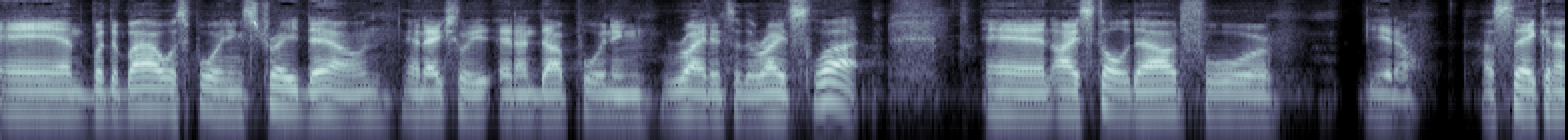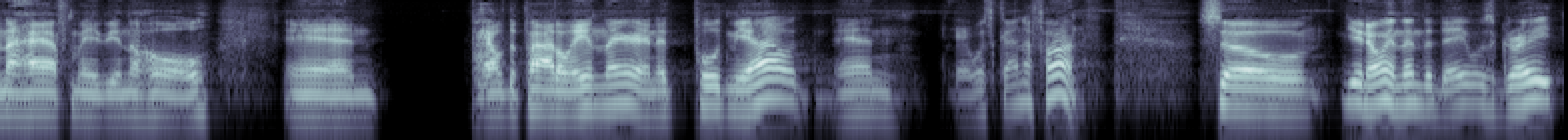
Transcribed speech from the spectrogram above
and but the bow was pointing straight down and actually it ended up pointing right into the right slot and i stalled out for you know a second and a half maybe in the hole and held the paddle in there and it pulled me out and it was kind of fun. So you know and then the day was great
